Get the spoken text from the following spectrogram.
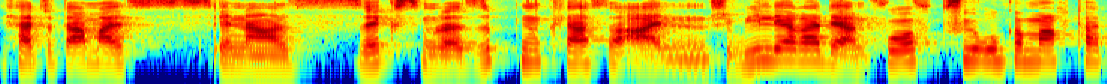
Ich hatte damals in der sechsten oder siebten Klasse einen Chemielehrer, der eine Vorführung gemacht hat.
